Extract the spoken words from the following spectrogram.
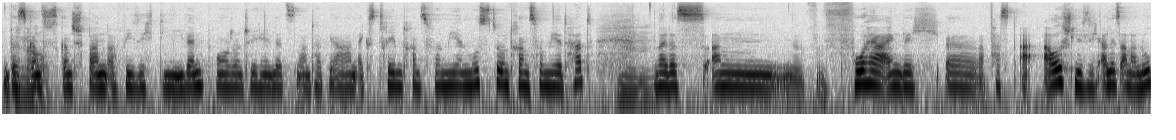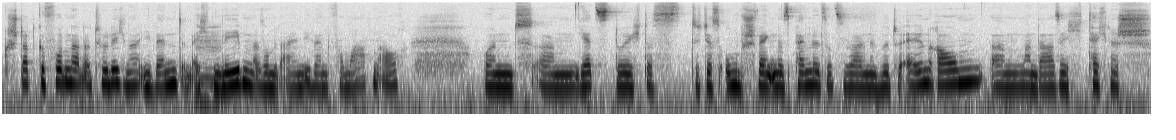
Und das genau. ist ganz, ganz spannend, auch wie sich die Eventbranche natürlich in den letzten anderthalb Jahren extrem transformieren musste und transformiert hat, mhm. weil das ähm, vorher eigentlich äh, fast ausschließlich alles analog stattgefunden hat natürlich, ne? Event im echten mhm. Leben, also mit allen Eventformaten auch. Und ähm, jetzt durch das, durch das Umschwenken des Pendels sozusagen im virtuellen Raum, ähm, man da sich technisch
